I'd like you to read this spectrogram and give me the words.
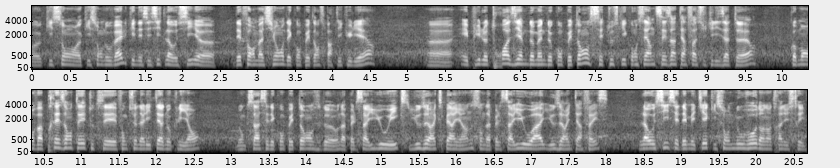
Euh, qui, sont, qui sont nouvelles, qui nécessitent là aussi des formations, des compétences particulières. et puis, le troisième domaine de compétences, c'est tout ce qui concerne ces interfaces utilisateurs. Comment on va présenter toutes ces fonctionnalités à nos clients donc ça, c'est des compétences de, on appelle ça UX, User Experience, on appelle ça UI, User Interface. Là aussi, c'est des métiers qui sont nouveaux dans notre industrie.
